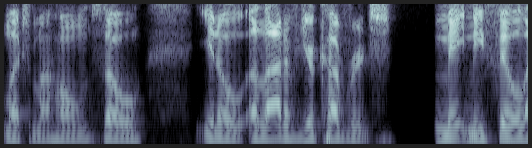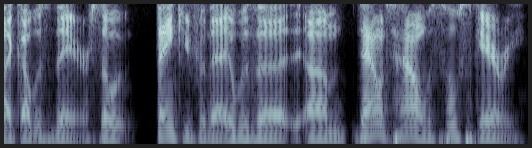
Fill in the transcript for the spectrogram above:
much my home. So, you know, a lot of your coverage made me feel like I was there. So, thank you for that. It was a um, downtown was so scary.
